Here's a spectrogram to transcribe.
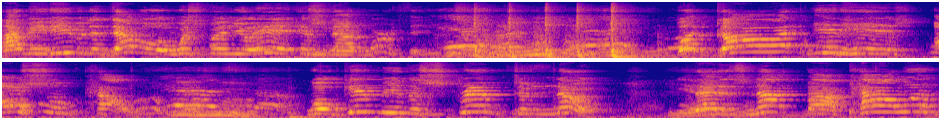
I mean, even the devil will whisper in your ear, it's not worth it. But God, in his awesome power, will give me the strength to know that it's not by power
